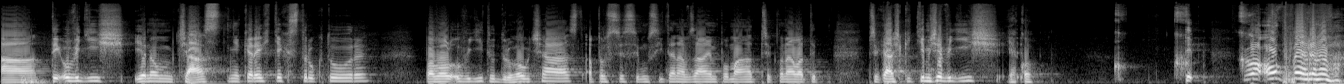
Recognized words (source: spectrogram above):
a ty uvidíš jenom část některých těch struktur, Pavel uvidí tu druhou část a prostě si musíte navzájem pomáhat překonávat ty překážky tím, že vidíš jako ty, kooperovat.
